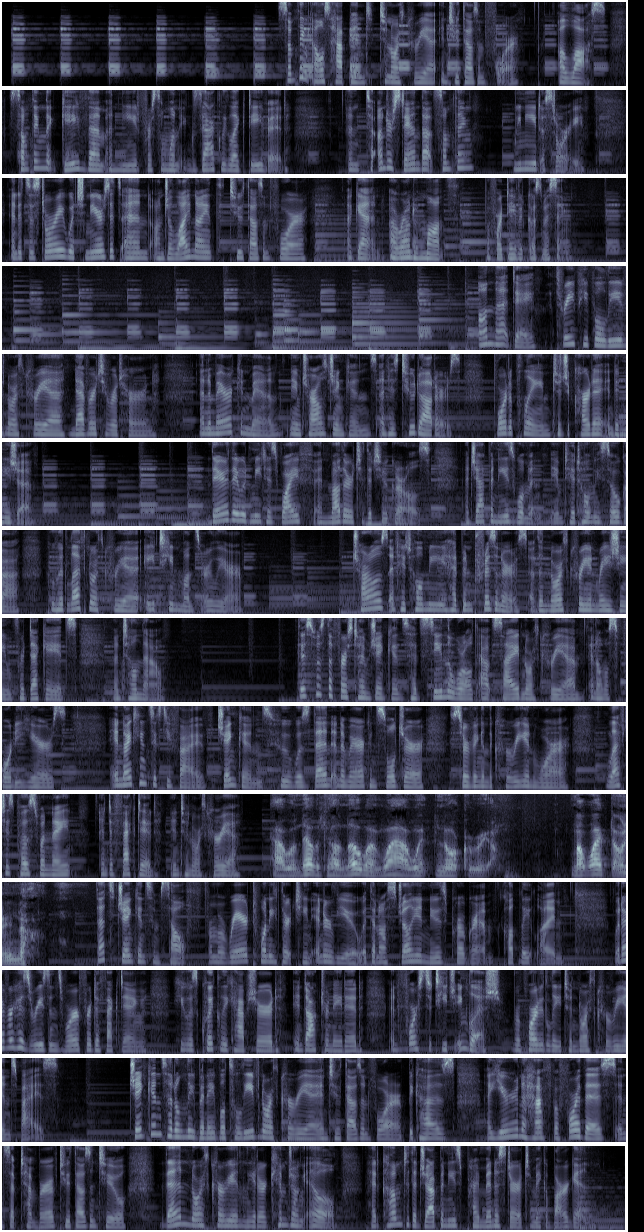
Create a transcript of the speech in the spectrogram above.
Something else happened to North Korea in 2004 a loss, something that gave them a need for someone exactly like David. And to understand that something, we need a story. And it's a story which nears its end on July 9th, 2004, again, around a month before David goes missing. On that day, three people leave North Korea never to return. An American man named Charles Jenkins and his two daughters board a plane to Jakarta, Indonesia. There, they would meet his wife and mother to the two girls, a Japanese woman named Hitomi Soga, who had left North Korea 18 months earlier. Charles and Hitomi had been prisoners of the North Korean regime for decades until now. This was the first time Jenkins had seen the world outside North Korea in almost 40 years. In 1965, Jenkins, who was then an American soldier serving in the Korean War, left his post one night and defected into North Korea. I will never tell no one why I went to North Korea. My wife don't even know. That's Jenkins himself from a rare 2013 interview with an Australian news program called Lateline. Whatever his reasons were for defecting, he was quickly captured, indoctrinated, and forced to teach English, reportedly to North Korean spies. Jenkins had only been able to leave North Korea in 2004 because a year and a half before this, in September of 2002, then North Korean leader Kim Jong il had come to the Japanese prime minister to make a bargain.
